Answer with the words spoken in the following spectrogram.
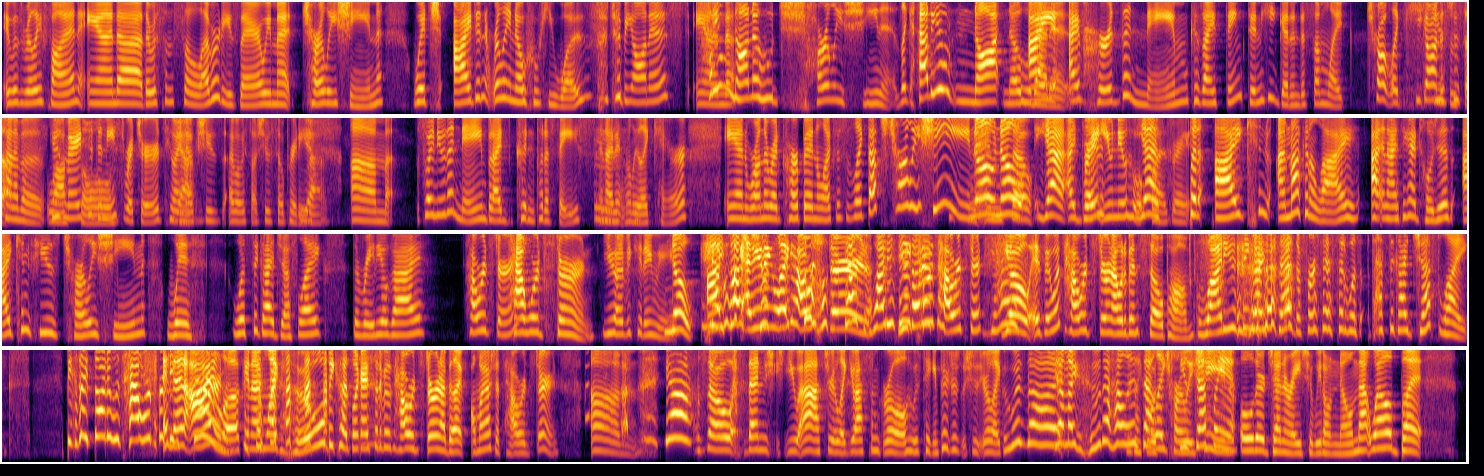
it was really fun, and uh, there was some celebrities there. We met Charlie Sheen. Which I didn't really know who he was, to be honest. And How do you not know who Charlie Sheen is? Like, how do you not know who that I is? I've heard the name because I think didn't he get into some like trouble? Like he got into He's some just stuff. kind of a. he was married soul. to Denise Richards, who I Yeah. know she's. I've always thought she was so pretty. Yeah. Um. So I knew the name, but I couldn't put a face, and I didn't Mm. really like care. And we're on the red carpet, and Alexis is like, "That's Charlie Sheen." No, And no, so- yeah, I did. right? You knew who yes, it was, right? But I can. I'm not gonna lie, I, and I think I told you this. I confused Charlie Sheen with what's the guy Jeff likes, the radio guy, Howard Stern. Howard Stern. you gotta be kidding me. No, He I doesn't look anything like Howard Stern. that's- why do you think you I thought it was Howard Stern? Yes. Yo, if it was Howard Stern, I would have been so pumped. Why do you think I said the first thing I said was that's the guy Jeff likes? Because I thought it was Howard freaking And then Stern. I look and I'm like, who? Because like I said, if it was Howard Stern, I'd be like, oh my gosh, it's Howard Stern. Um. yeah. So then sh- you asked, you're like, you asked some girl who was taking pictures. She, you're like, who is that? Yeah, I'm like, who the hell She's is like, that? "Oh, it's Like, Charlie he's definitely Sheen." an older generation. We don't know him that well, but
